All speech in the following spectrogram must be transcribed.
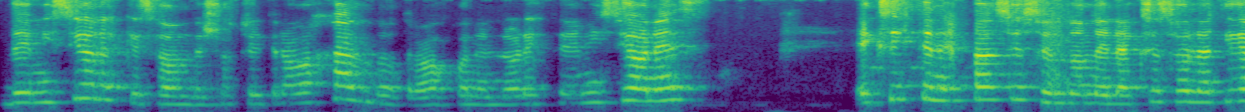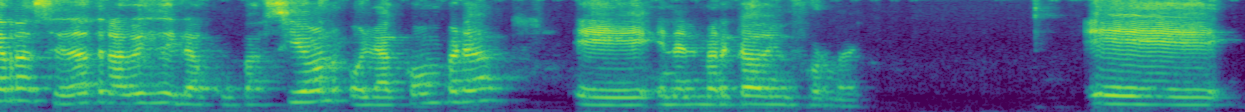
de Misiones, que es donde yo estoy trabajando, trabajo en el noreste de Misiones, existen espacios en donde el acceso a la tierra se da a través de la ocupación o la compra eh, en el mercado informal. Eh,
